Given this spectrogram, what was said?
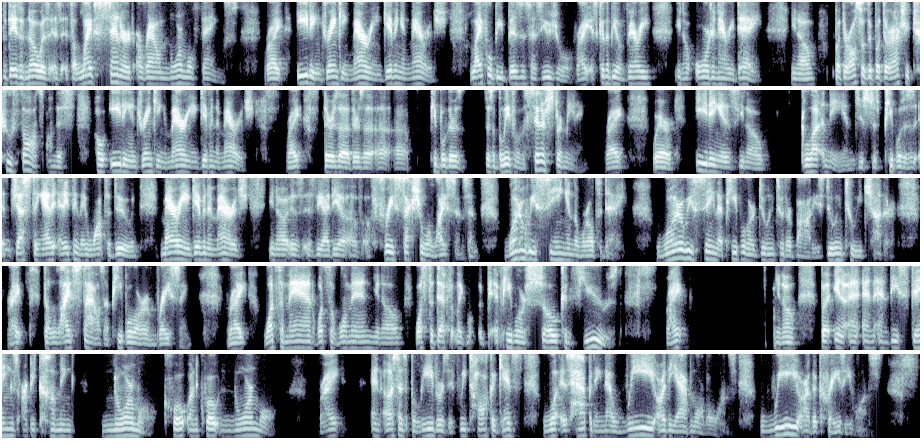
the days of Noah is, is it's a life centered around normal things, right? Eating, drinking, marrying, giving in marriage. Life will be business as usual, right? It's going to be a very, you know, ordinary day, you know. But there are also, but there are actually two thoughts on this whole eating and drinking and marrying and giving in marriage, right? There's a there's a, a, a people there's there's a belief of a sinister meaning, right? Where eating is you know gluttony and just just people just ingesting any, anything they want to do. And marrying and giving in marriage you know is is the idea of a free sexual license. And what are we seeing in the world today? What are we seeing that people are doing to their bodies doing to each other right? The lifestyles that people are embracing right? What's a man? What's a woman? You know what's the definite like people are so confused right you know but you know and, and and these things are becoming normal quote unquote normal right? And us as believers if we talk against what is happening now we are the abnormal ones. We are the crazy ones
